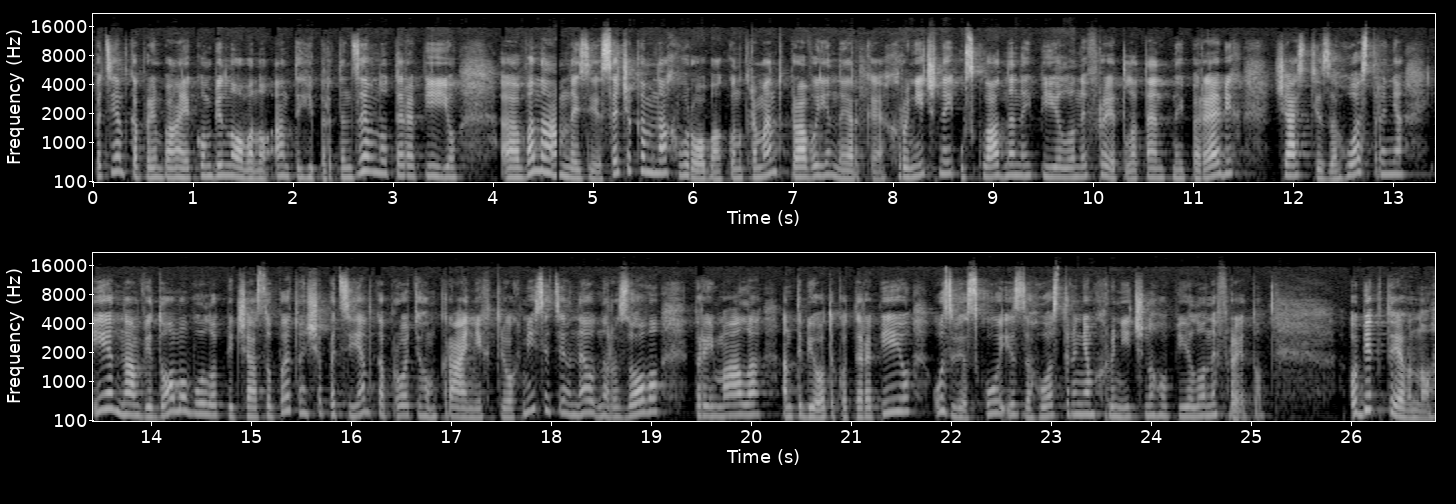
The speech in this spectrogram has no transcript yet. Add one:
Пацієнтка приймає комбіновану антигіпертензивну терапію. Е, В анамнезі сечокам'яна хвороба, конкремент правої нирки, хронічний ускладнений пієлонефрит, латентний перебіг, часті загострення. І нам відомо було під час опитувань, що пацієнтка протягом крайніх трьох місяців неодноразово приймала антибіотикотерапію у зв'язку із загостренням хронічного пієлонефриту. Об'єктивно,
